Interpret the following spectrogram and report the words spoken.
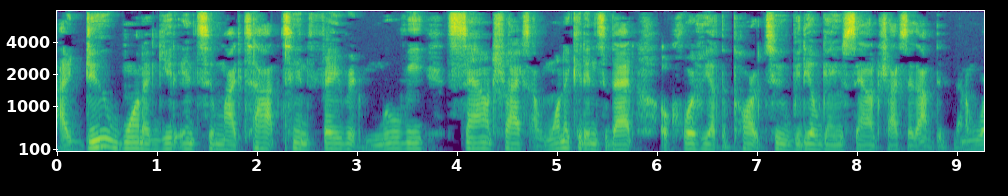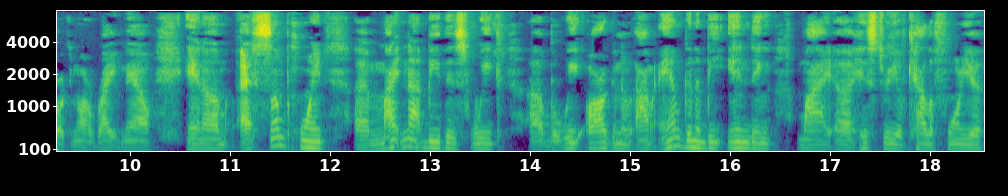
I do want to get into my top 10 favorite movie soundtracks. I want to get into that. Of course, we have the part two video game soundtracks that I'm, that I'm working on right right now. And um, at some point, uh, might not be this week, uh, but we are gonna, I am gonna be ending my uh, history of California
